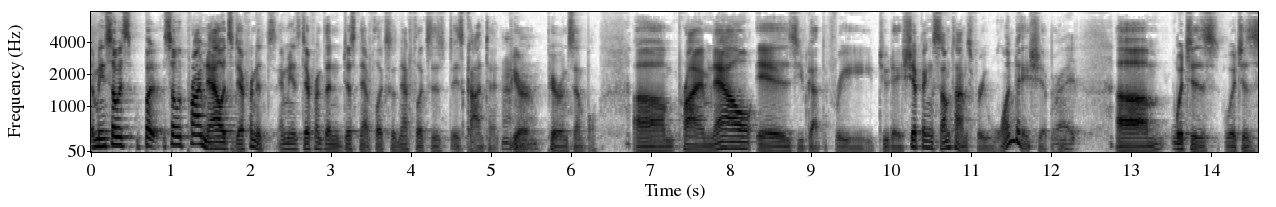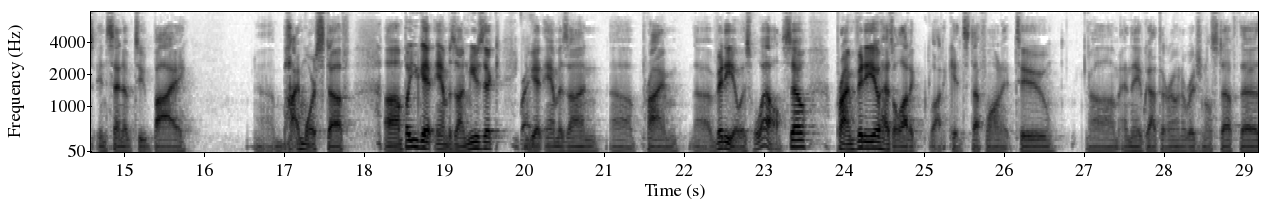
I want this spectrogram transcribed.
I mean, so it's but so with Prime now, it's different. It's I mean, it's different than just Netflix. 'cause Netflix is is content, pure, pure and simple. Um, Prime now is you've got the free two day shipping, sometimes free one day shipping, Right. Um, which is which is incentive to buy uh, buy more stuff. Um, but you get Amazon Music, Right. you get Amazon uh, Prime uh, Video as well. So Prime Video has a lot of a lot of kids stuff on it too, um, and they've got their own original stuff. The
